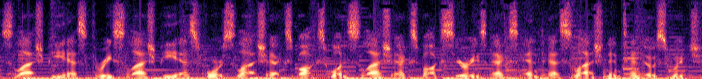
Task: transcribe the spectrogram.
slash PS3 slash PS4 slash Xbox One slash Xbox Series X and S slash Nintendo Switch.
